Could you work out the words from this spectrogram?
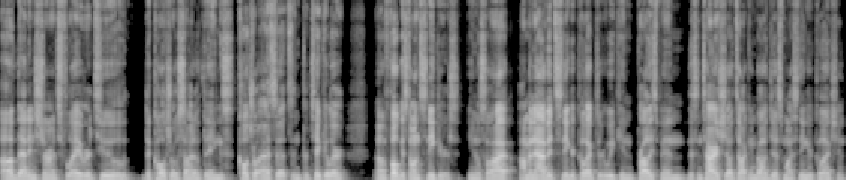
of that insurance flavor to the cultural side of things, cultural assets in particular, uh, focused on sneakers. You know, so I, I'm an avid sneaker collector. We can probably spend this entire show talking about just my sneaker collection.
